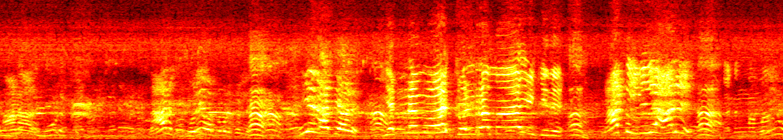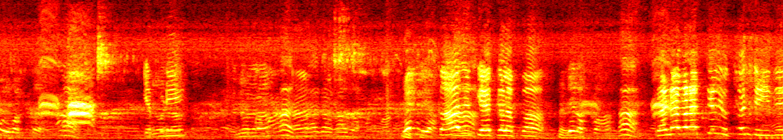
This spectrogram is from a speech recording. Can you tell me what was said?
ஆனால் என்னமோ சொல்ற மாதிரி இருக்குது. நாட்டு இல்லையே ஆளு. எப்படி? காது. கேட்கலப்பா. கேளப்பா. ரணகலத்தில் யுத்தம் செய்து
